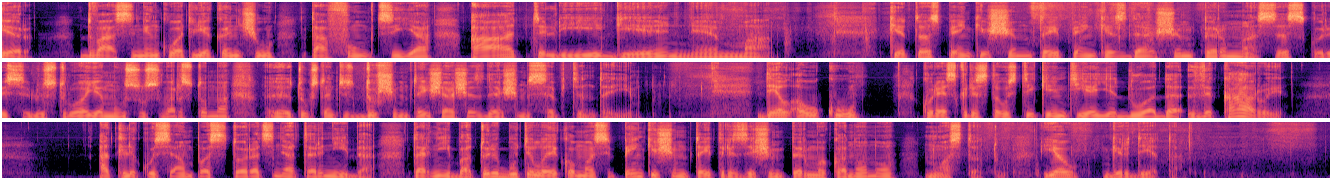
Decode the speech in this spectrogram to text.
ir dvasininkų atliekančių tą funkciją atlyginimą. Kitas 551, kuris iliustruoja mūsų svarstomą 1267. Dėl aukų kurias Kristaus tikintieji duoda vikarui, atlikusiam pastoracinę tarnybę. Tarnyba turi būti laikomasi 531 kanono nuostatų. Jau girdėta.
